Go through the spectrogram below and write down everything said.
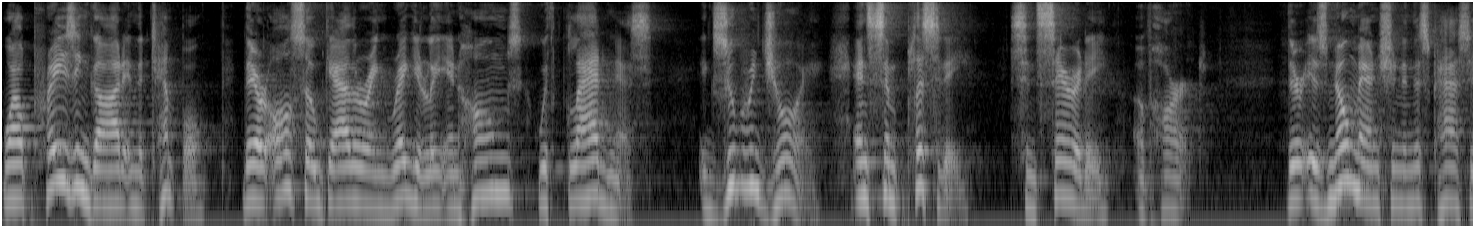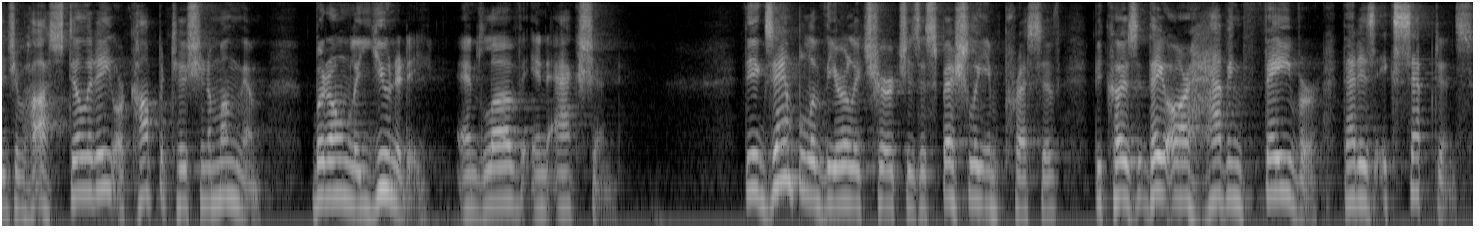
While praising God in the temple, they are also gathering regularly in homes with gladness, exuberant joy, and simplicity, sincerity of heart. There is no mention in this passage of hostility or competition among them but only unity and love in action. The example of the early church is especially impressive because they are having favor, that is, acceptance,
